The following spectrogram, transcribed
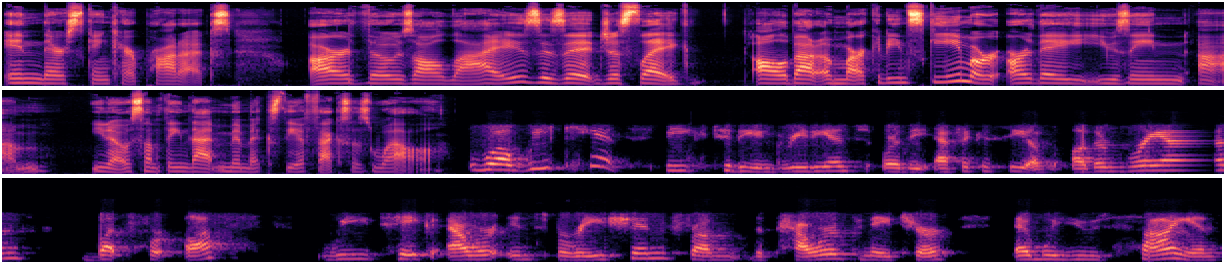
in their skincare products. Are those all lies? Is it just like all about a marketing scheme, or are they using, um, you know, something that mimics the effects as well? Well, we can't speak to the ingredients or the efficacy of other brands, but for us, we take our inspiration from the power of nature and we use science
